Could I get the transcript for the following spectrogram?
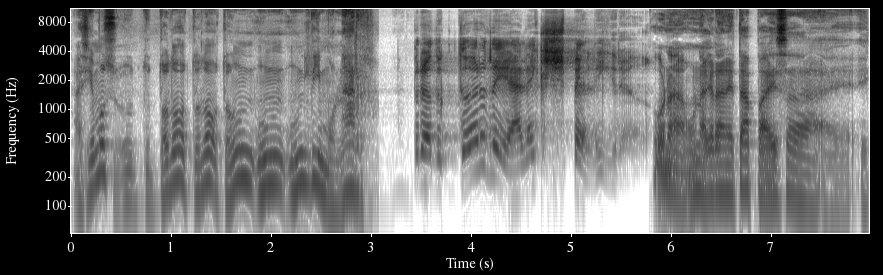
hacíamos uh, todo, todo, todo un, limonar. Productor de Alex Peligro. Una, una gran etapa esa eh,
